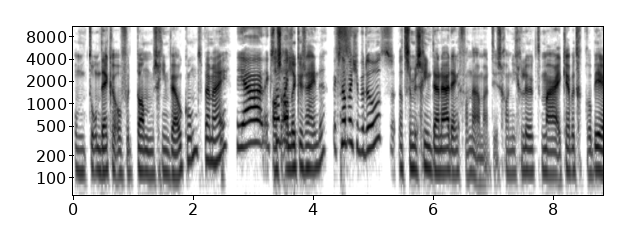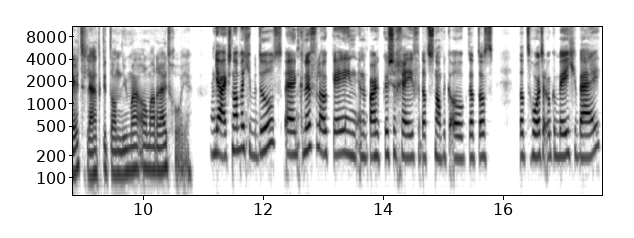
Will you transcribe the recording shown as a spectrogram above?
Om te ontdekken of het dan misschien wel komt bij mij. Ja, ik snap, Als Anneke zijnde. ik snap wat je bedoelt. Dat ze misschien daarna denkt van, nou, maar het is gewoon niet gelukt. Maar ik heb het geprobeerd. Laat ik het dan nu maar allemaal eruit gooien. Ja, ik snap wat je bedoelt. En knuffelen oké. En en een paar kussen geven, dat snap ik ook. Dat, dat, dat hoort er ook een beetje bij.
